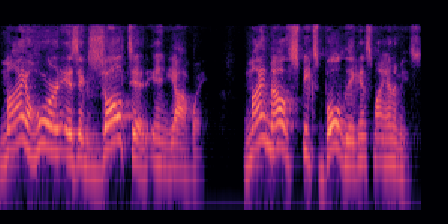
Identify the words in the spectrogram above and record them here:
My horn is exalted in Yahweh. My mouth speaks boldly against my enemies.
